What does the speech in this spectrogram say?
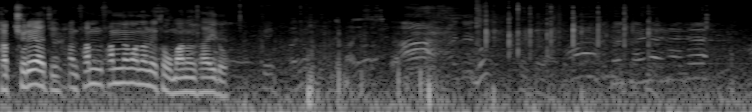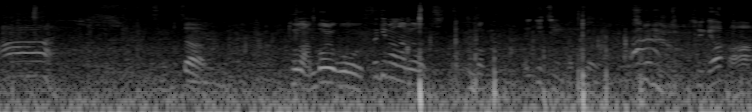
각출해야지 한 3, 3만 원에서 5만 원 사이로. 아, 형 근데 많이 썼을 거야. 진짜 돈 안 벌고 쓰기만 하면 진짜 금방. 애기 지금 몇 개월? 7개월? 아.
